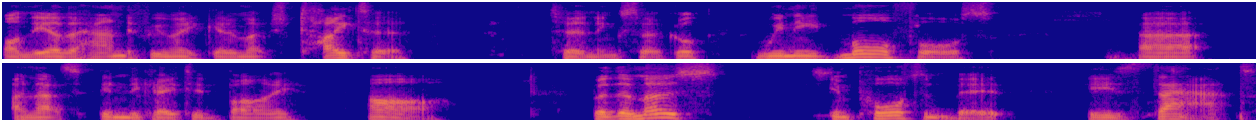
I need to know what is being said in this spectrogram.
On the other hand, if we make it a much tighter turning circle, we need more force. Uh, and that's indicated by r. But the most important bit is that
